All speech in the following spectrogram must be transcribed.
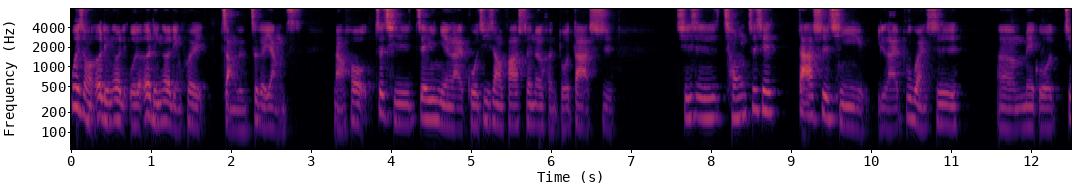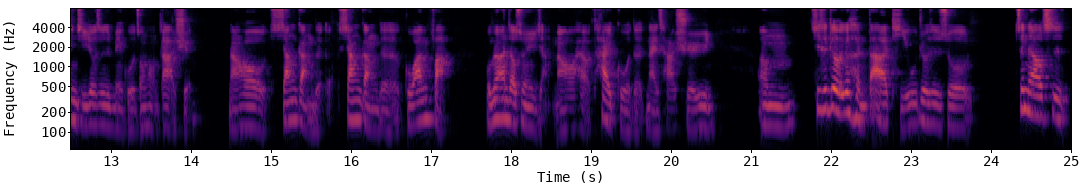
为什么二零二零我的二零二零会长得这个样子？然后这其实这一年来国际上发生了很多大事。其实从这些大事情以以来，不管是呃美国近期就是美国总统大选，然后香港的香港的国安法，我们要按照顺序讲，然后还有泰国的奶茶学运，嗯，其实给我一个很大的体悟，就是说真的要是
